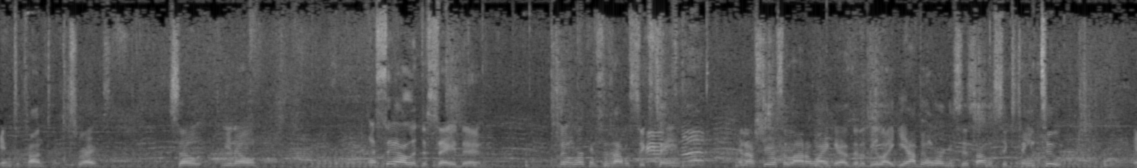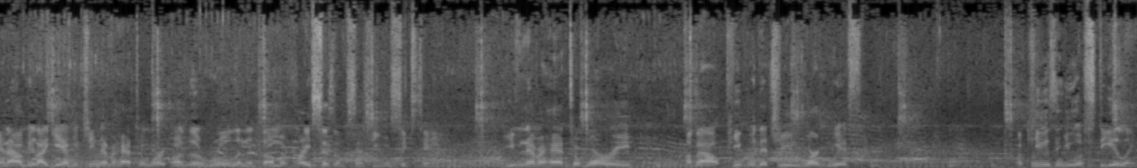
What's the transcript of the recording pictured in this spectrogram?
into context, right? So, you know, I say all that to say that I've been working since I was 16. And I'm sure it's a lot of white guys that'll be like, yeah, I've been working since I was 16 too. And I'll be like, yeah, but you never had to work under the rule and the thumb of racism since you were 16. You've never had to worry about people that you work with accusing you of stealing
